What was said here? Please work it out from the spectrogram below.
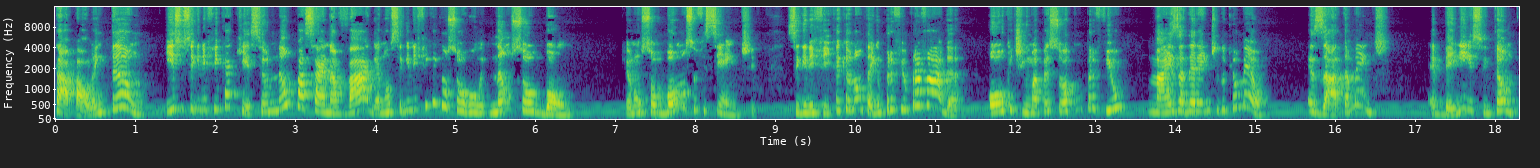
Tá, Paula, então isso significa que se eu não passar na vaga, não significa que eu sou ruim, não sou bom, eu não sou bom o suficiente. Significa que eu não tenho perfil para vaga, ou que tinha uma pessoa com perfil mais aderente do que o meu. Exatamente. É bem isso. Então,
